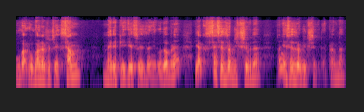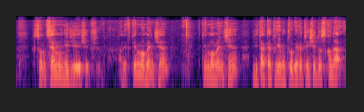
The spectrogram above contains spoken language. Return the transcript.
uwa- uważa, że człowiek sam najlepiej wie, co jest dla niego dobre. Jak chce sobie zrobić krzywdę, to nie chce zrobić krzywdę, prawda? Chcącemu nie dzieje się krzywda. Ale w tym momencie, w tym momencie, jeżeli tak traktujemy człowieka, człowiek się doskonali.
